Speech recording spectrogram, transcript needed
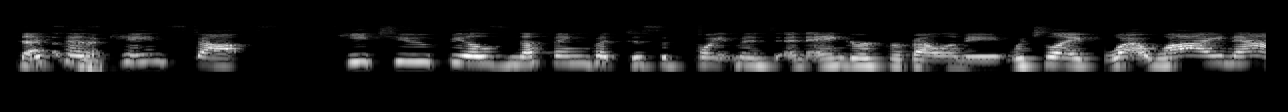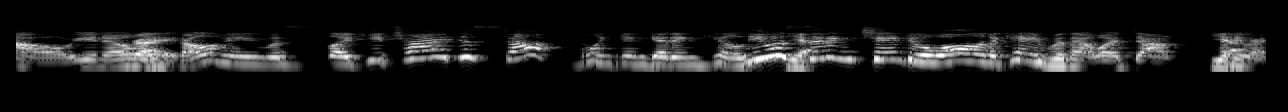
That, it says Kane stops. He too feels nothing but disappointment and anger for Bellamy, which like, why, why now? You know, Right. like Bellamy was like, he tried to stop Lincoln getting killed. He was Yeah. sitting chained to a wall in a cave when that went down. Yeah. Anyway.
